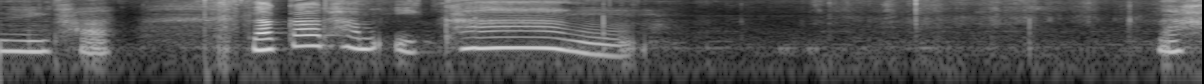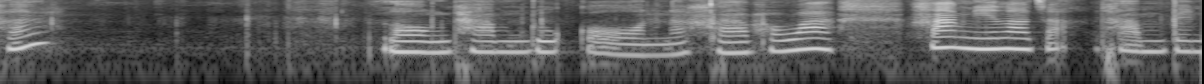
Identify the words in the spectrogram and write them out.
นี่ค่ะ แล้วก็ทำอีกข้าง นะคะ ลองทำดูก่อนนะคะ เพราะว่าข้างนี้เราจะทำเป็น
